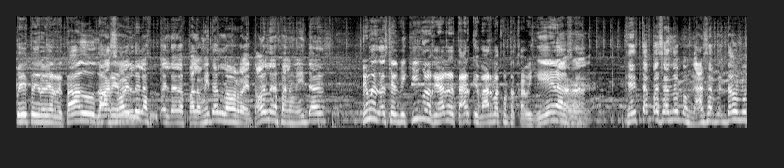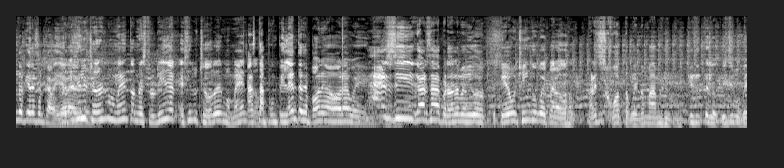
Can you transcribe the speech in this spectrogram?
Peto ya lo había retado. Pasó el de, las, el de las palomitas, lo retó el de las palomitas. Es más, hasta el vikingo lo quería retar, que barba contra cabellera. o sea, ¿Qué está pasando con Garza? Todo el mundo quiere su cabellera. porque es el luchador del momento, nuestro líder es el luchador del momento. Hasta Pumpilente se pone ahora, güey. Ah, sí, Garza, perdóname, amigo. Te quiero un chingo, güey, pero pareces joto, güey. No mames. Quítate los bichos, güey.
